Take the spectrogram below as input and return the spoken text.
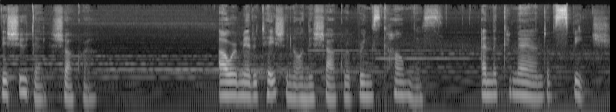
Vishuddha chakra. Our meditation on this chakra brings calmness and the command of speech.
